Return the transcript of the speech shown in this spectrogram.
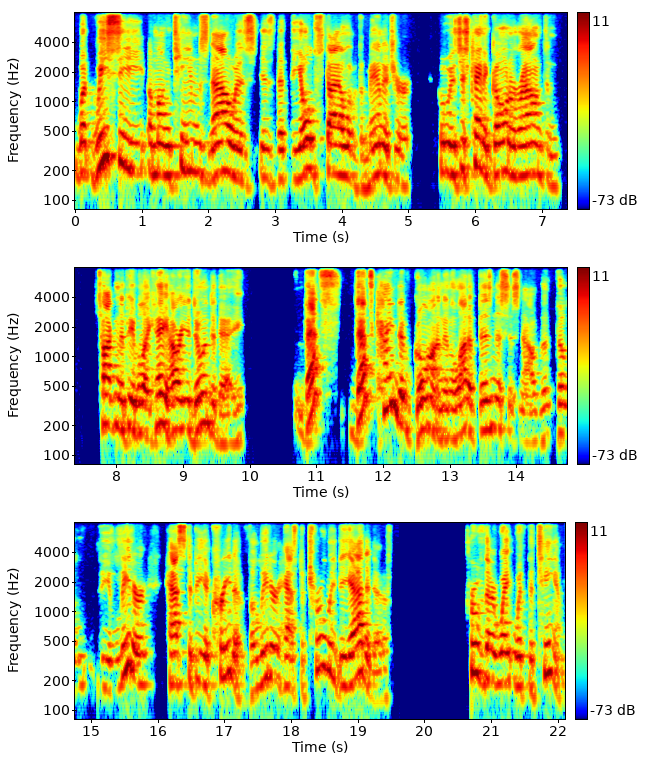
what we see among teams now is is that the old style of the manager who is just kind of going around and talking to people like, hey, how are you doing today? That's that's kind of gone in a lot of businesses now. The, the, the leader has to be accretive. The leader has to truly be additive, prove their weight with the team.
